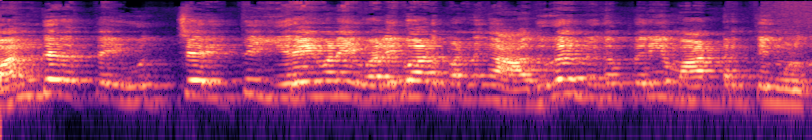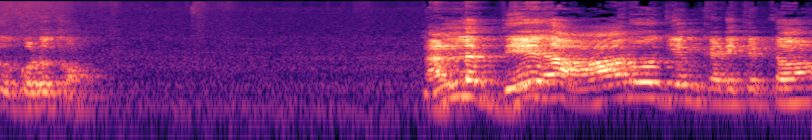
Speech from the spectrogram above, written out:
மந்திரத்தை உச்சரித்து இறைவனை வழிபாடு பண்ணுங்க. அதுவே மிகப்பெரிய மாற்றத்தை உங்களுக்கு கொடுக்கும். நல்ல தேக ஆரோக்கியம் கிடைக்கட்டும்.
